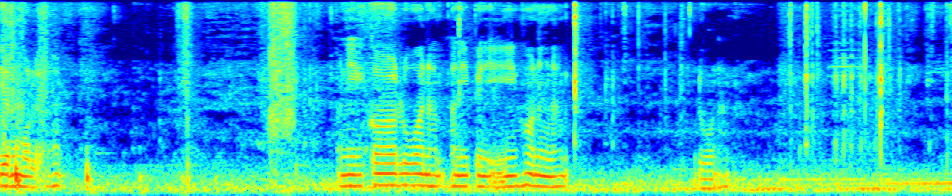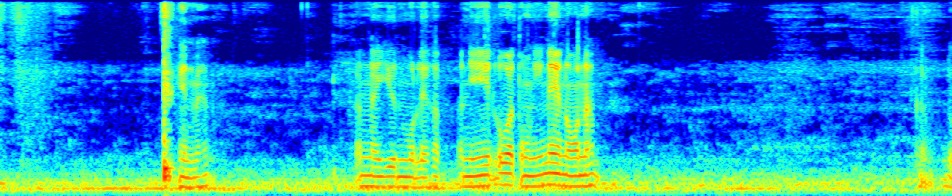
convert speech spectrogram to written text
ยืนหมดเลยครับ อันนี้ก็รั่วนะครับ อันนี้เป็นอีกยี่ห้อหนึ่งนะครับ ดูนะครับ เห็นไหมครับข้างในยืนหมดเลยครับ อันนี้รั่วตรงนี้แน่นอนนะครับครับดู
